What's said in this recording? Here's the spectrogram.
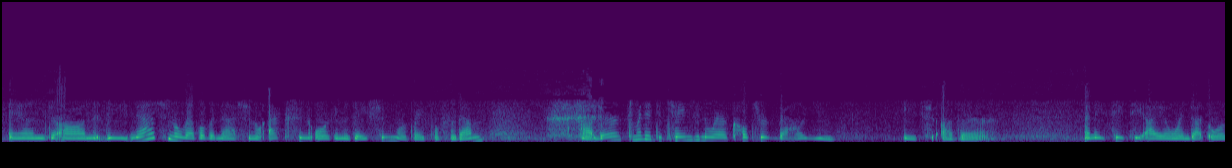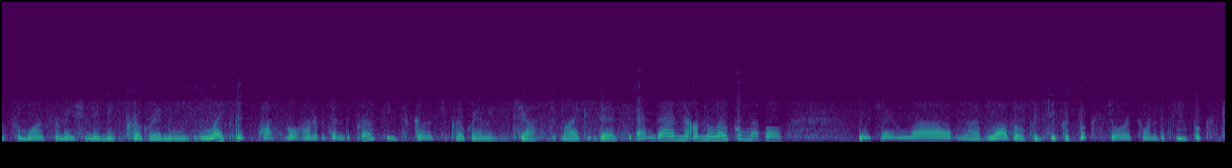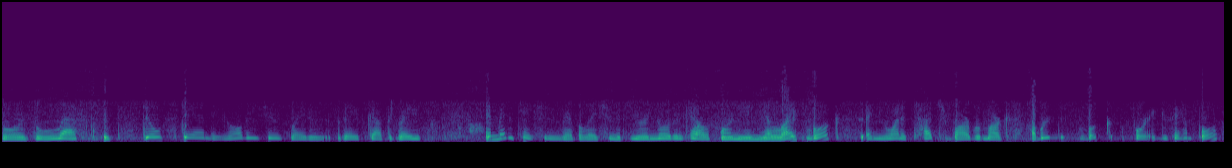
And on the national level, the National Action Organization, we're grateful for them. Uh, they're committed to changing the way our culture values each other. NACTION.org for more information. They make programming like this possible. 100% of the proceeds goes to programming just like this. And then on the local level, which I love, love, love, Open Secret Bookstore. It's one of the few bookstores left that's still standing all these years later. They've got the greatest in meditation and revelation. If you're in Northern California and you like books and you want to touch Barbara Marx Hubbard's book, for example,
